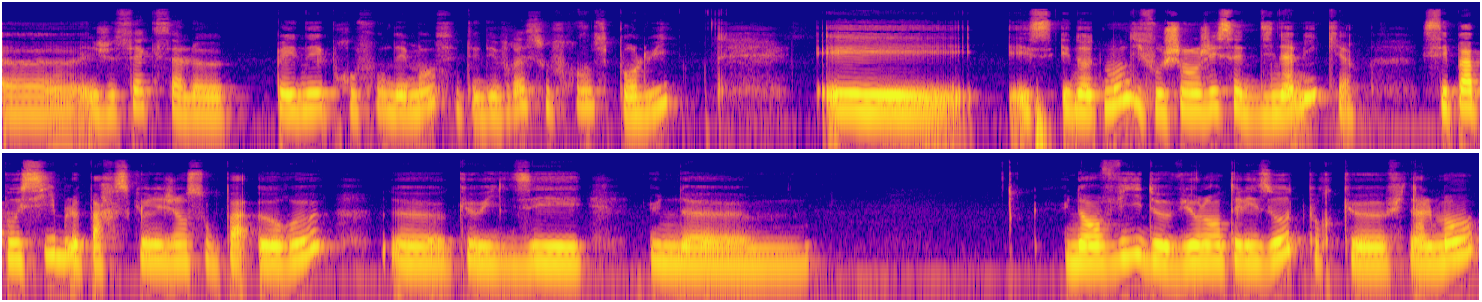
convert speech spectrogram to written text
et je sais que ça le peinait profondément, c'était des vraies souffrances pour lui. Et, et notre monde, il faut changer cette dynamique c'est pas possible parce que les gens sont pas heureux, euh, qu'ils aient une, euh, une envie de violenter les autres pour que finalement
